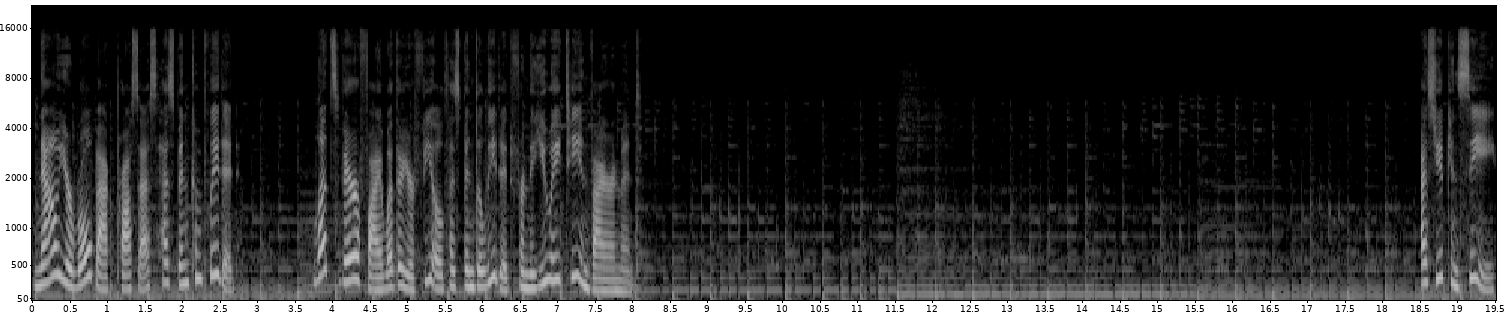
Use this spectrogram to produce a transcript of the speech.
Now your rollback process has been completed. Let's verify whether your field has been deleted from the UAT environment. As you can see,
